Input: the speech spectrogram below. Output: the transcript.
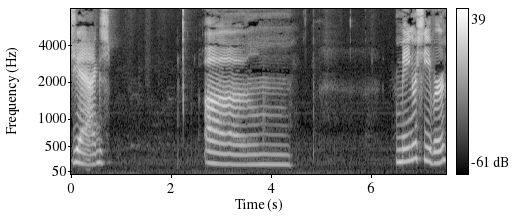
Jags. Um, main receiver.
